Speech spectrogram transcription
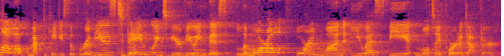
Hello, welcome back to KG Simple Reviews. Today I'm going to be reviewing this Lemorele 4-in-1 USB multi-port adapter.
